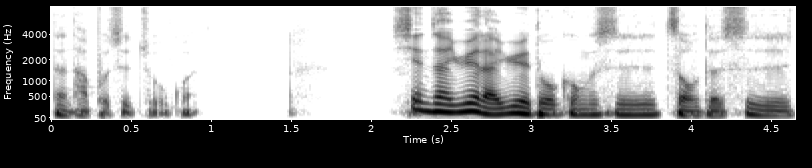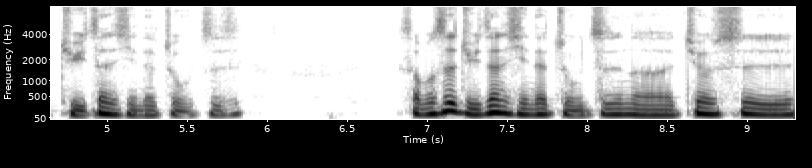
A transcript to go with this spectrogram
但他不是主管。现在越来越多公司走的是矩阵型的组织。什么是矩阵型的组织呢？就是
